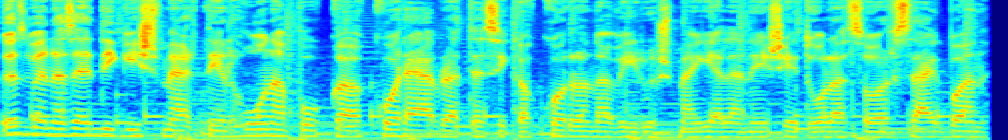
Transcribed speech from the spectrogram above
Közben az eddig ismertnél hónapokkal korábbra teszik a koronavírus megjelenését Olaszországban.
